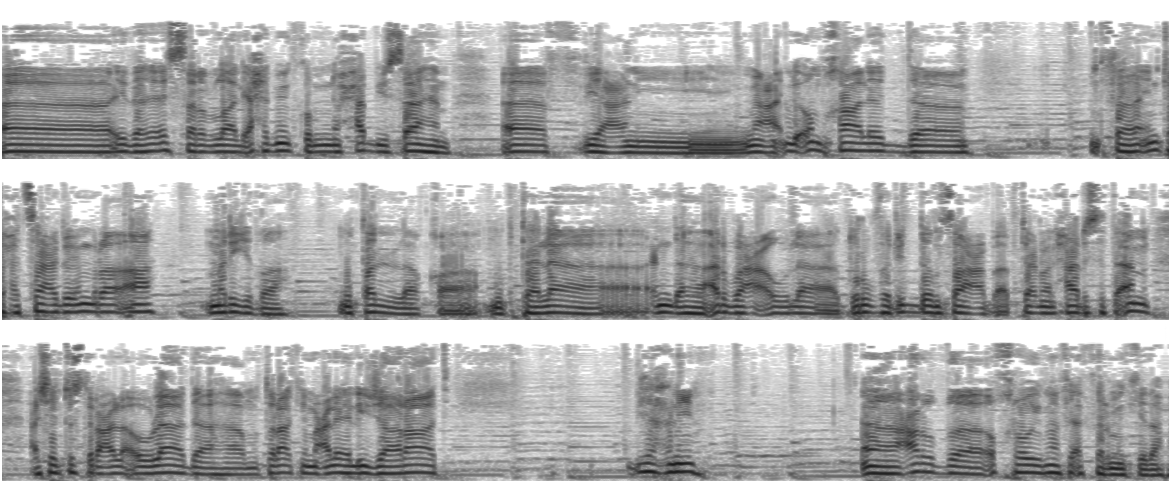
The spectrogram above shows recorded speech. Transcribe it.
آه إذا يسر الله لأحد منكم أنه حب يساهم آه يعني مع لأم خالد آه فأنتم حتساعدوا امرأة مريضة مطلقة مبتلاة عندها أربع أولاد ظروفها جدا صعبة بتعمل حارسة أمن عشان تستر على أولادها متراكم عليها الإيجارات. يعني آه عرض أخروي ما في أكثر من كذا.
